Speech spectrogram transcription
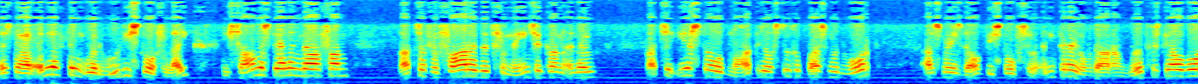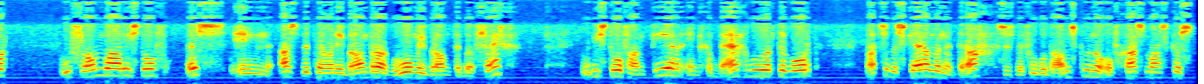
is daar inligting oor hoe die stof lyk, die samestelling daarvan, wat se vervare dit vir mense kan inhou, wat se eerste hulp maatreëls toegepas moet word as mens dalk die stof sou inkry of daaraan blootgestel word, hoe vlambaar die stof is en as dit nou aan die brand raak, hoe om die brand te beveg, hoe die stof hanteer en geberg behoort te word wat se beskermende drag soos byvoorbeeld handskoene of gasmaskers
